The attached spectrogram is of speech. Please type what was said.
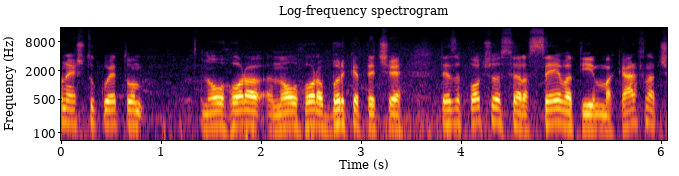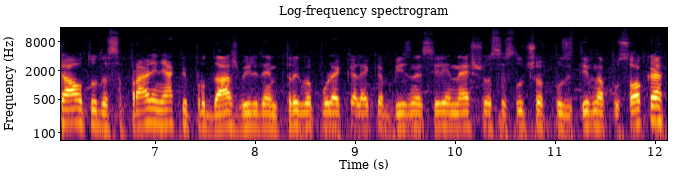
нещо, което много хора, много хора бъркат е, че те започват да се разсеиват и макар в началото да са правили някакви продажби или да им тръгва по лека-лека бизнес или нещо да се случва в позитивна посока,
